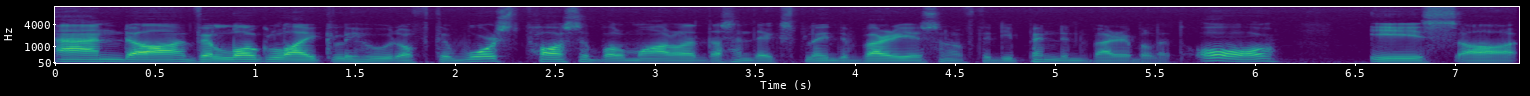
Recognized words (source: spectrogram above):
and uh, the log likelihood of the worst possible model that doesn't explain the variation of the dependent variable at all is uh,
